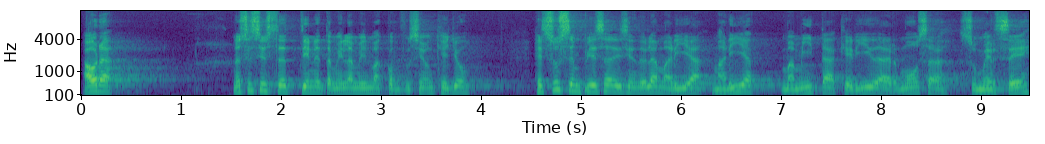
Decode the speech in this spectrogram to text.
Ahora, no sé si usted tiene también la misma confusión que yo. Jesús empieza diciéndole a María, María, mamita querida, hermosa, su merced,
